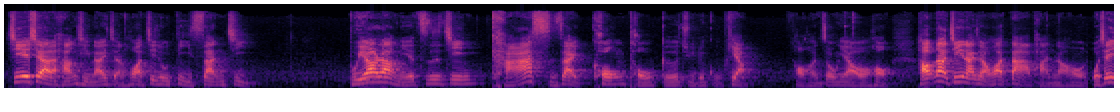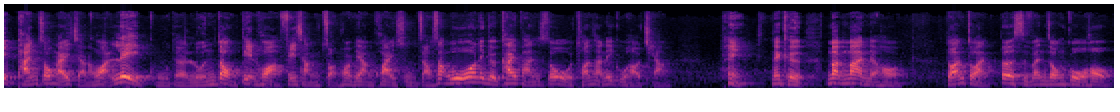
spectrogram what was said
接下来行情来讲的话，进入第三季，不要让你的资金卡死在空头格局的股票，好，很重要哦。吼，好，那今天来讲的话，大盘然后，我先以盘中来讲的话，类股的轮动变化非常转换非常快速。早上我那个开盘的时候，我船厂类股好强。嘿，那个慢慢的吼，短短二十分钟过后，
